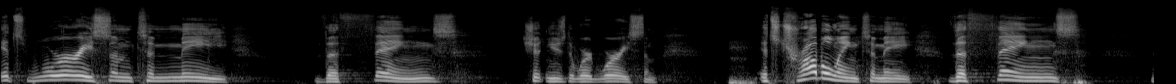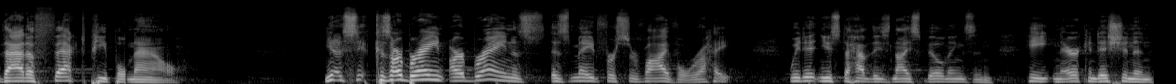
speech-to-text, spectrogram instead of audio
it's worrisome to me the things, shouldn't use the word worrisome. It's troubling to me the things that affect people now. You know, because our brain, our brain is, is made for survival, right? We didn't used to have these nice buildings and heat and air conditioning and,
